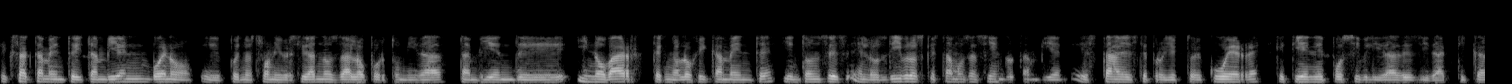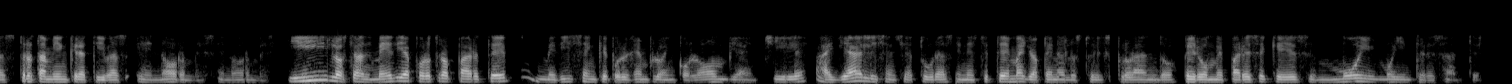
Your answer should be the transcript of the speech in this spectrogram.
Exactamente, y también, bueno, eh, pues nuestra universidad nos da la oportunidad también de innovar tecnológicamente y entonces en los libros que estamos haciendo también está este proyecto de QR que tiene posibilidades didácticas, pero también creativas enormes, enormes. Y los transmedia, por otra parte, me dicen que, por ejemplo, en Colombia, en Chile, allá licenciaturas en este tema, yo apenas lo estoy explorando, pero me parece que es muy, muy interesante.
